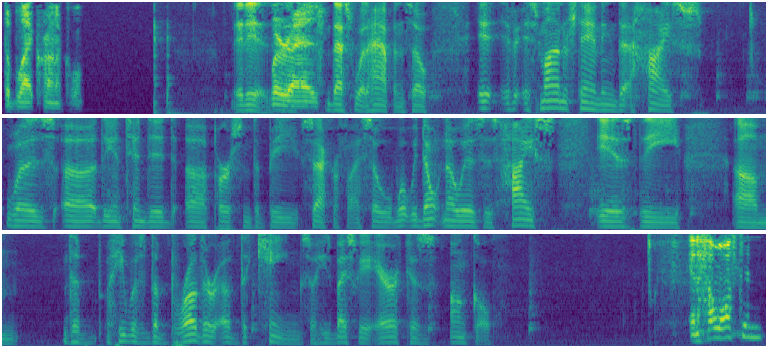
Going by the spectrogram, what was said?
the Black Chronicle. it is. whereas- that's, that's what happened. So, it, it's my understanding that Heiss was uh, the intended uh, person to be sacrificed. So, what we don't know is is Heiss is the um, the he was the brother of the king. So he's basically Erica's uncle. And how often,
